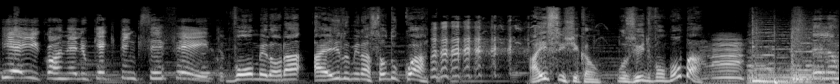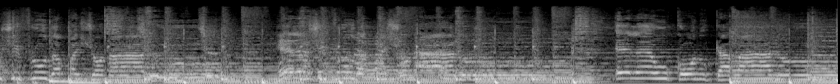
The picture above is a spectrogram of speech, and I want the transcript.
E aí, Cornélio, o que é que tem que ser feito? Vou melhorar a iluminação do quarto. Aí sim, Chicão, os vídeos vão bombar. Ele é um chifrudo apaixonado. Ele é um chifrudo apaixonado. Ele é um corno calado.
